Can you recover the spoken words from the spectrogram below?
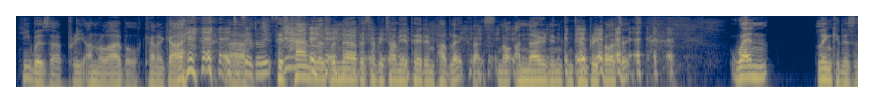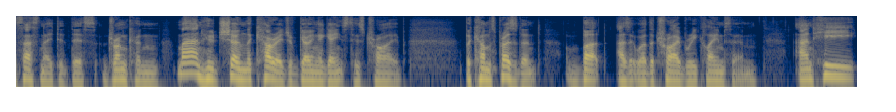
He was a pretty unreliable kind of guy. Uh, his handlers were nervous every time he appeared in public. That's not unknown in contemporary politics. When Lincoln is assassinated, this drunken man who'd shown the courage of going against his tribe becomes president, but as it were, the tribe reclaims him. And he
